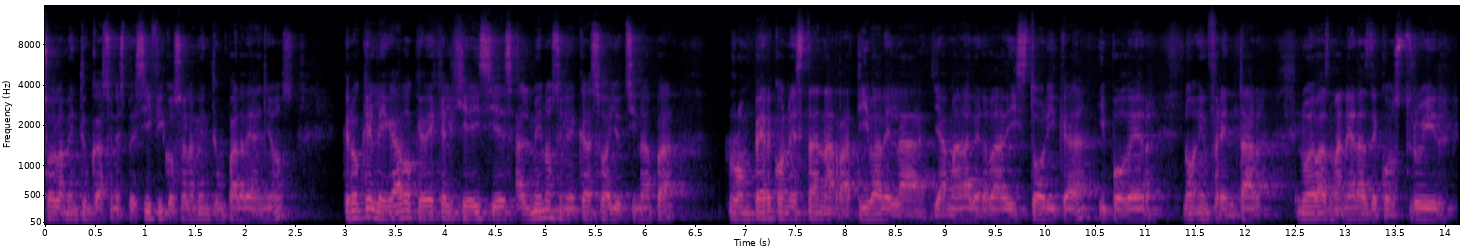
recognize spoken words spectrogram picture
solamente un caso en específico, solamente un par de años, creo que el legado que deja el GIEI si es, al menos en el caso de Ayotzinapa, romper con esta narrativa de la llamada verdad histórica y poder ¿no? enfrentar nuevas maneras de construir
